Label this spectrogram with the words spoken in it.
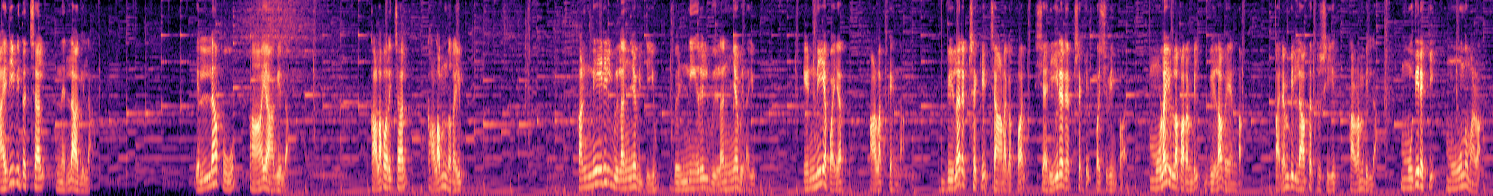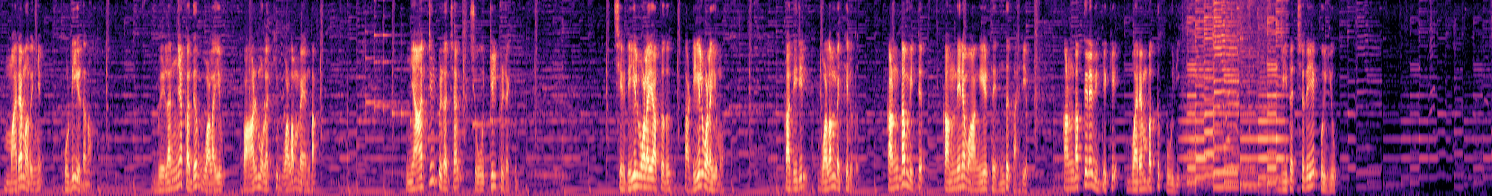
അരി വിതച്ചാൽ നെല്ലാകില്ല. എല്ലാ പൂവും കായാകില്ല. കള പറിച്ചാൽ കളം നിറയും. കണ്ണീരിൽ വിളഞ്ഞ വിധിയും വെണ്ണീറിൽ വിളഞ്ഞ വിളയും. എണ്ണിയ പയർ അളക്കേണ്ട. വിളരക്ഷയ്ക്ക് ചാണകപ്പാൽ ശരീരരക്ഷയ്ക്ക് പശുവിൻ പാൽ. മുളയുള്ള പറമ്പിൽ വിള വേണ്ട. പരമ്പില്ലാത്ത കൃഷിയിൽ കഴമ്പില്ല. മുതിരയ്ക്ക് മൂന്ന് മഴ മരമറിഞ്ഞ് കൊടിയിടണം. വിളഞ്ഞ കതിർ വളയും പാഴ്മുളയ്ക്ക് വളം വേണ്ട. ഞാറ്റിൽ പിഴച്ചാൽ ചോറ്റിൽ പിഴയ്ക്കും. ചെടിയിൽ വളയാത്തത് തടിയിൽ വളയുമോ? കതിരിൽ വളം വെക്കരുത്. കണ്ടം വിറ്റ് കന്നിനെ വാങ്ങിയിട്ട് എന്ത് കാര്യം? കണ്ടത്തിലെ വിദ്യയ്ക്ക് വരമ്പത്ത് കൂലി. വിതച്ചതേ കൊയ്യൂ.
